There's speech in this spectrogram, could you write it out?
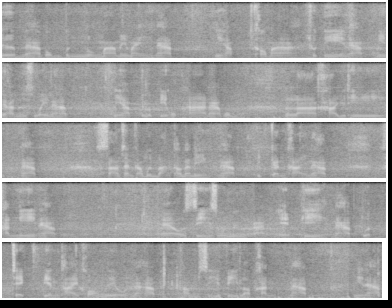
เดิมๆนะครับ ผมเพิ่งลงมาใหม่ๆนะครับนี่ครับเข้ามาชุดนี้นะครับมีราคาสวยๆนะครับนี่ครับรถปี 65 นะครับผมราคาอยู่ที่นะครับ390,000 บาทเท่านั้นเองนะครับปิดการขายนะครับคันนี้นะครับ L4018SP นะครับ ตรวจเช็คเปลี่ยนถ่ายของเร็วนะครับทำสีฟรีรอบคันนะครับนี่นะครับ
